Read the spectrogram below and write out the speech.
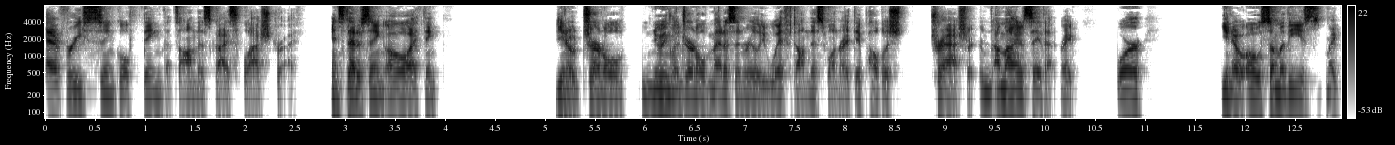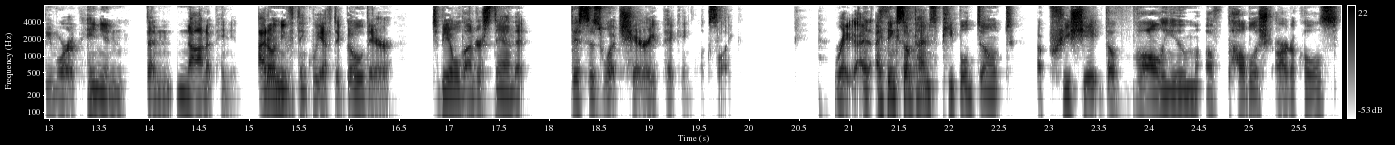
every single thing that's on this guy's flash drive instead of saying, oh, I think, you know, Journal, New England Journal of Medicine really whiffed on this one, right? They published trash. I'm not going to say that, right? Or, you know, oh, some of these might be more opinion than non opinion. I don't even think we have to go there to be able to understand that this is what cherry picking looks like. Right. I, I think sometimes people don't appreciate the volume of published articles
